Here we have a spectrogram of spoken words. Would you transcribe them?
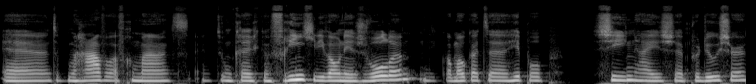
En toen heb ik mijn HAVO afgemaakt. En toen kreeg ik een vriendje, die woonde in Zwolle. Die kwam ook uit de hip-hop scene. Hij is eh, producer,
